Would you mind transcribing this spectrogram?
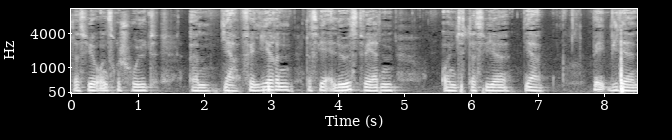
dass wir unsere Schuld ähm, ja verlieren, dass wir erlöst werden und dass wir ja wieder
